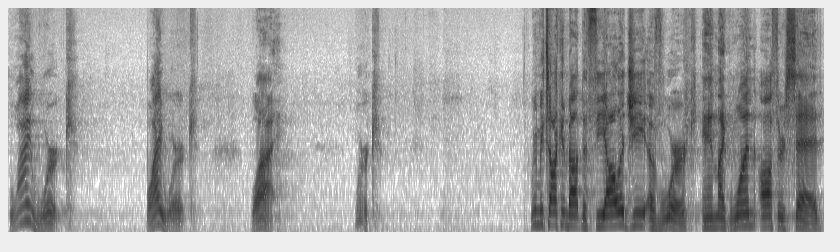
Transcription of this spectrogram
Why work? Why work? Why? Work. We're going to be talking about the theology of work. And like one author said,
